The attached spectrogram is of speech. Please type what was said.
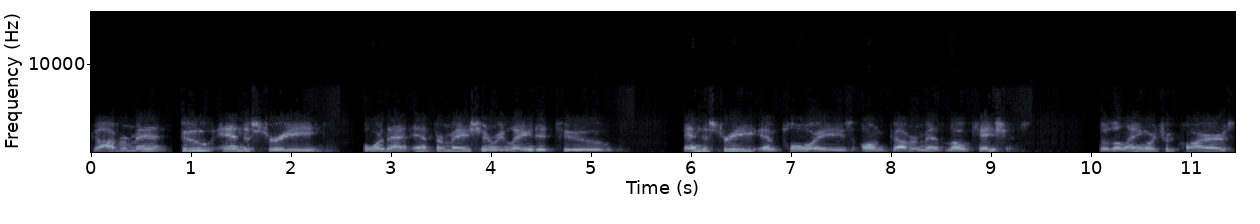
government to industry for that information related to industry employees on government locations. So the language requires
